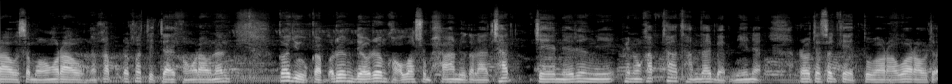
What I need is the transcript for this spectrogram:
เราสมองเรานะครับ แล้วก็จิตใจของเรานั้น ก็อยู่กับเรื่องเดียวเรื่องของลอสุบฮานุตะอาลาชัดเจนในเรื่องนี้พี่น้องครับถ้าทำได้แบบนี้เนี่ยเราจะสังเกตตัวเราว่าเราจะ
